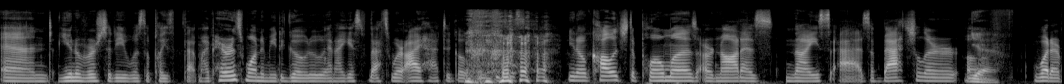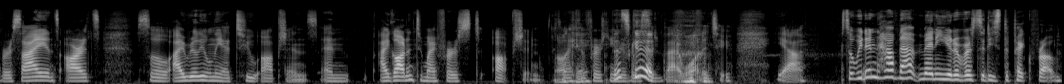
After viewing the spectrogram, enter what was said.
And university was the place that my parents wanted me to go to and i guess that's where i had to go to because you know college diplomas are not as nice as a bachelor of Yeah. whatever science arts so i really only had two options and i got into my first option It's like the first university good. that i wanted to yeah so we didn't have that many universities to pick from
